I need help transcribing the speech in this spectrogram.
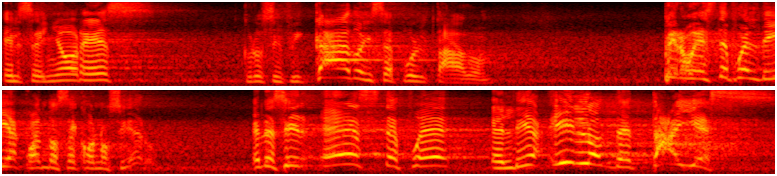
el Señor es crucificado y sepultado. Pero este fue el día cuando se conocieron. Es decir, este fue el día y los detalles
